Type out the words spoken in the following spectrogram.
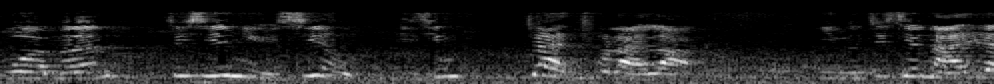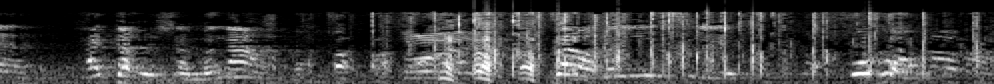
我们这些女性已经站出来了，你们这些男人还等什么呢？让我们一起呼口号吧！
